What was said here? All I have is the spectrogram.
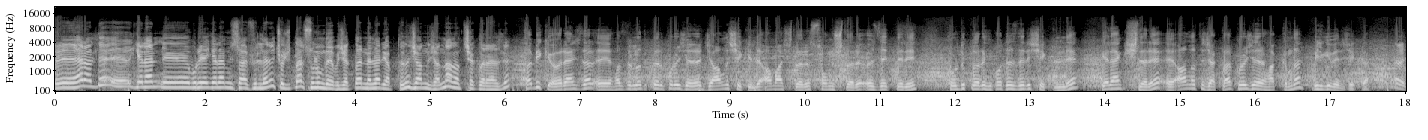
Ee, herhalde e, gelen e, buraya gelen misafirlere çocuklar sunum da yapacaklar. Neler yaptığını canlı canlı anlatacaklar herhalde. Tabii ki öğrenciler e, hazırladıkları projeleri canlı şekilde amaçları, sonuçları, özetleri, kurdukları hipotezleri şeklinde gelen kişilere e, anlatacaklar. Projeleri hakkında bilgi verecekler. Evet,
